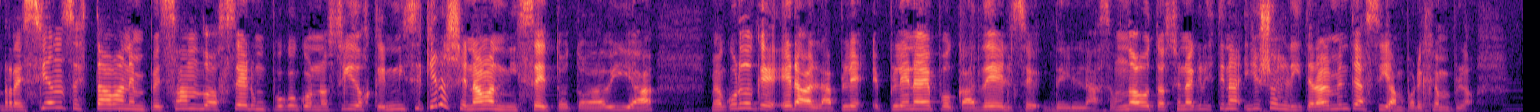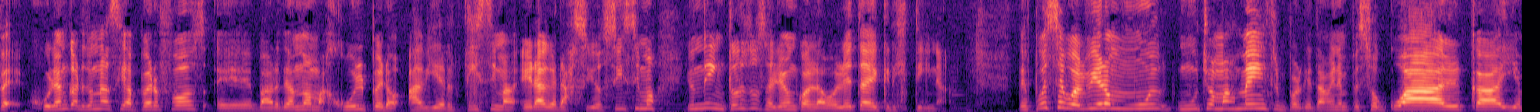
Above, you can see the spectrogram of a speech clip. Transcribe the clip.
recién se estaban empezando a ser un poco conocidos, que ni siquiera llenaban ni seto todavía. Me acuerdo que era la plena época de la segunda votación a Cristina y ellos literalmente hacían, por ejemplo, Julián Cartón hacía perfos eh, bardeando a Majul, pero abiertísima, era graciosísimo. Y un día incluso salieron con la boleta de Cristina. Después se volvieron muy, mucho más mainstream porque también empezó Cualca y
